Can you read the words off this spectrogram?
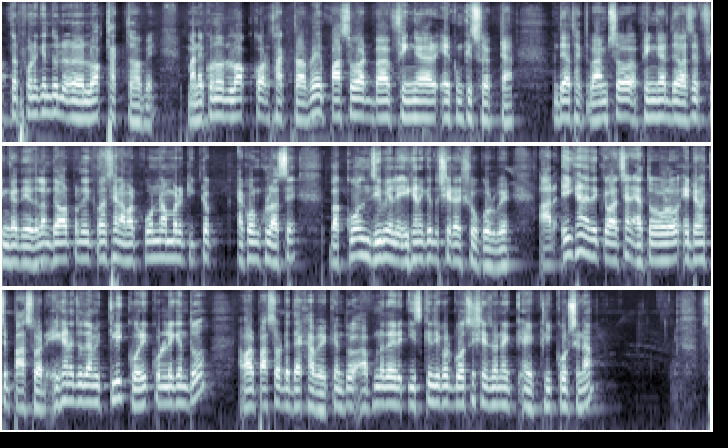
আপনার ফোনে কিন্তু লক থাকতে হবে। মানে কোনো লক করা থাকতে হবে। পাসওয়ার্ড বা ফিঙ্গার এরকম কিছু একটা দেওয়া থাকতে হবে। আমি সো ফিঙ্গার দেওয়া আছে ফিঙ্গার দিয়ে দিলাম। দেওয়ার পরে দেখতে পাচ্ছেন আমার কোন নাম্বারে টিকটক অ্যাকাউন্ট খোলা আছে বা কোন জিমেলে এখানে কিন্তু সেটা শো করবে। আর এইখানে দেখতে পাচ্ছেন এত বড়, এটা হচ্ছে পাসওয়ার্ড এখানে যদি আমি ক্লিক করি, করলে কিন্তু আমার পাসওয়ার্ডটা দেখাবে। কিন্তু আপনাদের স্ক্রিন রেকর্ড করছে সেই জন্য ক্লিক করছে না। সো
